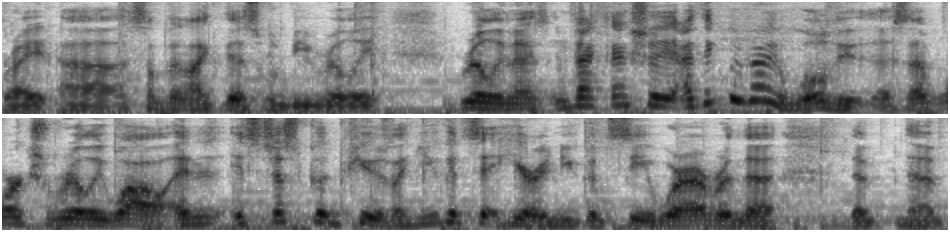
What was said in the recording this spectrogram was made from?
right? Uh, something like this would be really, really nice. In fact, actually, I think we probably will do this. That works really well, and it's just good pews. Like you could sit here and you could see wherever the the the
